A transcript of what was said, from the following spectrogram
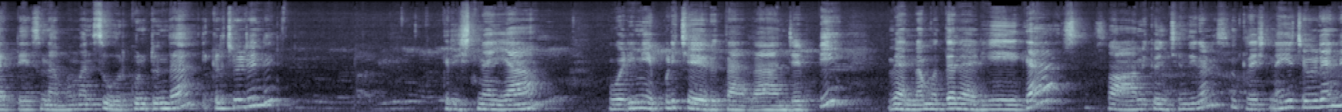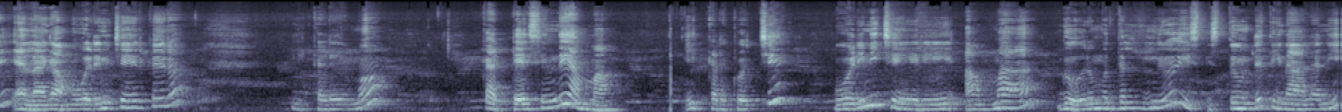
కట్టేసిన అమ్మ మనసు ఊరుకుంటుందా? ఇక్కడ చూడండి. కృష్ణయ్య ఒడిని ఎప్పుడు చేరుతారా అని చెప్పి వెన్న ముద్ద రెడీగా స్వామికి ఉంచింది. కానీ కృష్ణయ్య చూడండి ఎలాగ అమ్మ ఒడిని చేరిపోయారో. ఇక్కడేమో కట్టేసింది అమ్మ. ఇక్కడికి వచ్చి ఒడిని చేరి అమ్మ గోరుముద్దలు ఇస్తూ ఉంటే తినాలని.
